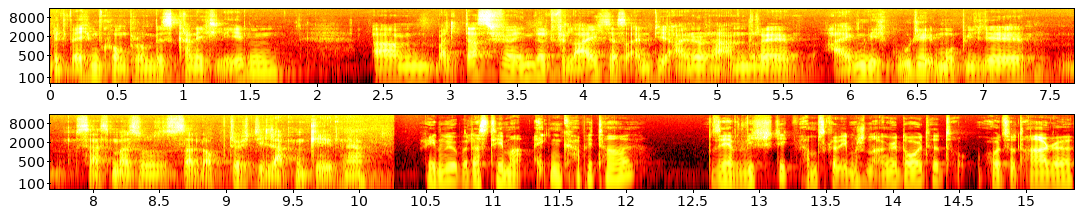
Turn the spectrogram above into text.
mit welchem Kompromiss kann ich leben. Ähm, weil das verhindert vielleicht, dass einem die eine oder andere eigentlich gute Immobilie, das heißt mal so salopp durch die Lappen geht. Ne? Reden wir über das Thema Eigenkapital. Sehr wichtig, wir haben es gerade eben schon angedeutet. Heutzutage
